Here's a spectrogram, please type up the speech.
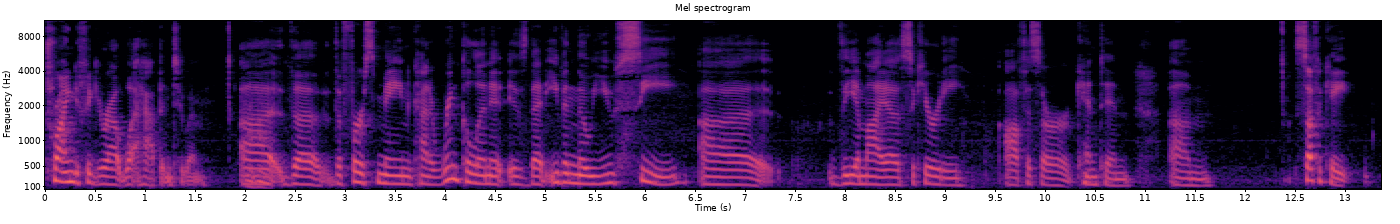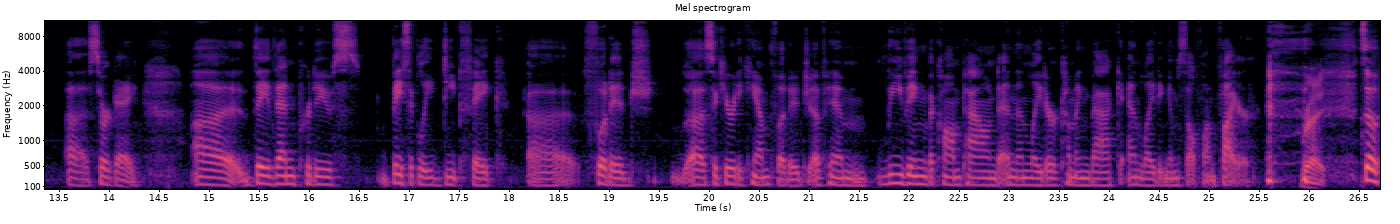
trying to figure out what happened to him. Uh, the the first main kind of wrinkle in it is that even though you see uh, the Amaya security officer Kenton um, suffocate uh, Sergey, uh, they then produce basically deep fake uh, footage, uh, security cam footage of him leaving the compound and then later coming back and lighting himself on fire. right so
